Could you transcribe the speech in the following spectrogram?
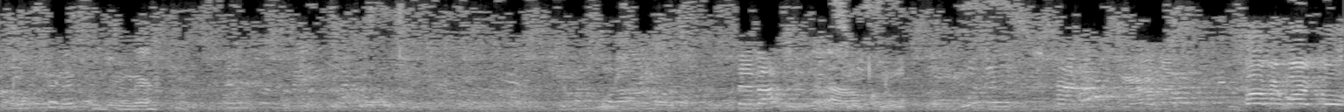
I started something there. Where's so cool? love you Michael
